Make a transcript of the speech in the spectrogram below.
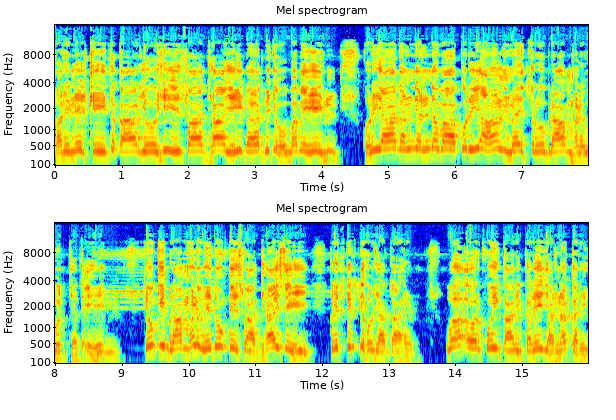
परिनिष्ठित कार्यो ही स्वाध्याय द्विजो भवे कुरियान्न वा कुरियान मैत्रो ब्राह्मण उच्चते क्योंकि ब्राह्मण वेदों के स्वाध्याय से ही कृतकृत्य हो जाता है। वह और कोई कार्य करे या न करे,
